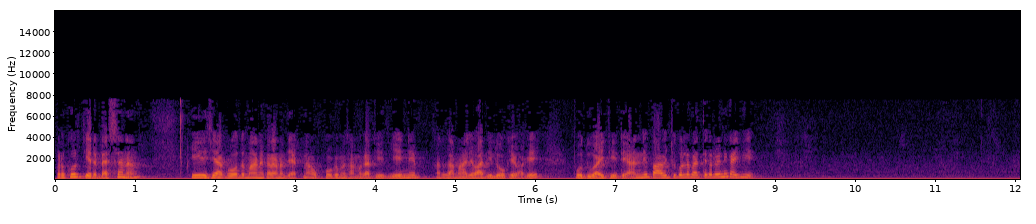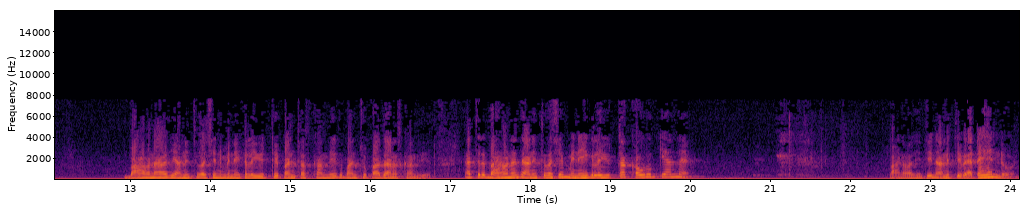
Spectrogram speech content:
ප්‍රകൃතියට බැස්සනම් ඊර්ෂ්‍යා ක්‍රෝධමාන කරන දෙයක් නෑ ඔක්කොගෙම සමගතිය තියෙන්නේ අර සමාජවාදී ලෝකේ වගේ පොදු අයිතියට යන්නේ පාවිච්චි කරලා පැත්තකට වෙන එකයි කියන්නේ. භාවනාවේදී අනිත්‍ය වශයෙන් මෙනෙහි කළ යුත්තේ පංචස්කන්ධයේද පංච උපාදානස්කන්ධයේද. ඇත්තට භාවනාවේදී අනිත්‍ය වශයෙන් මෙනෙහි කළ යුත්තක් කවුරුත් කියන්නේ නැහැ. භාවනාවේදී තියෙන අනිත්‍ය වැටහෙන්න ඕනේ.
